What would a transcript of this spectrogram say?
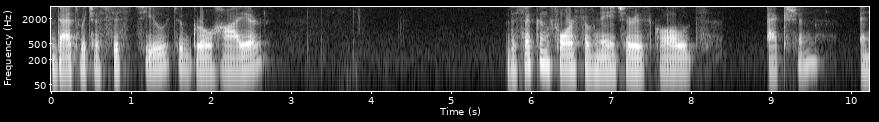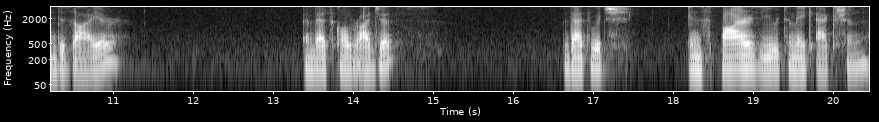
that which assists you to grow higher. The second force of nature is called action and desire, and that's called rajas. That which inspires you to make action,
